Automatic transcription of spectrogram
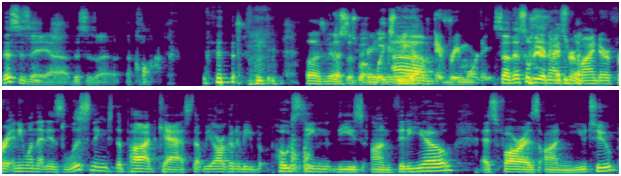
this is a uh, this is a, a clock. Well, let's This is what crazy- wakes me Um, up every morning. So this will be a nice reminder for anyone that is listening to the podcast that we are going to be posting these on video as far as on YouTube.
